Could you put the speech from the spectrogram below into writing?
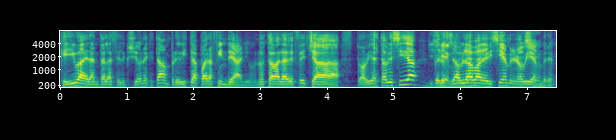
que iba a adelantar las elecciones que estaban previstas para fin de año. No estaba la fecha todavía establecida, pero se hablaba de diciembre, noviembre.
